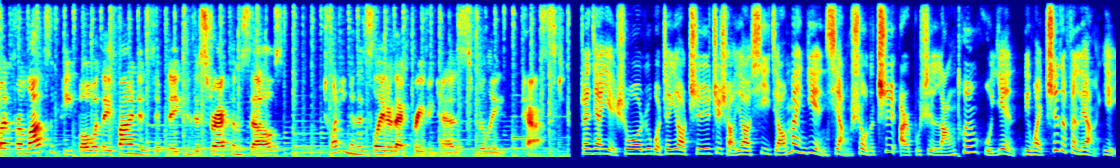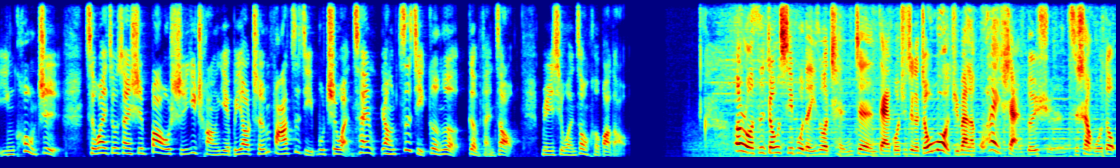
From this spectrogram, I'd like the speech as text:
But for lots of people, what they find is if they can distract themselves, 20 minutes later, that craving has really passed. 专家也说，如果真要吃，至少要细嚼慢咽、享受的吃，而不是狼吞虎咽。另外，吃的分量也应控制。此外，就算是暴食一场，也不要惩罚自己不吃晚餐，让自己更饿、更烦躁。每日新闻综合报道。俄罗斯中西部的一座城镇，在过去这个周末举办了快闪堆雪人慈善活动。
